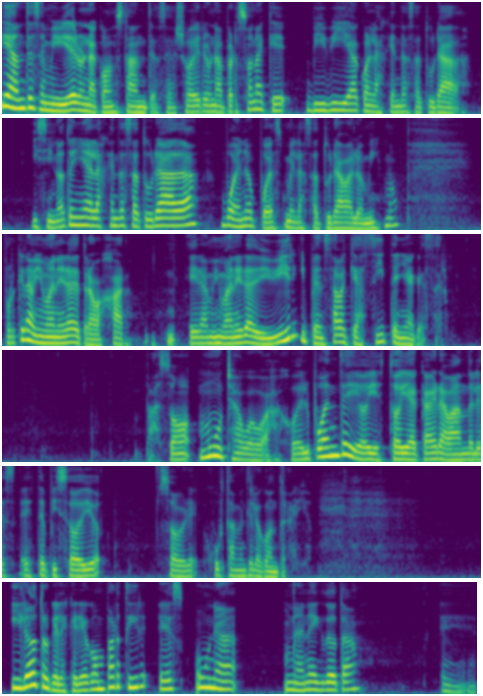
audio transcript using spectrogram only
que antes en mi vida era una constante, o sea, yo era una persona que vivía con la agenda saturada. Y si no tenía la agenda saturada, bueno, pues me la saturaba lo mismo, porque era mi manera de trabajar, era mi manera de vivir y pensaba que así tenía que ser. Pasó mucha agua bajo del puente y hoy estoy acá grabándoles este episodio sobre justamente lo contrario. Y lo otro que les quería compartir es una, una anécdota eh,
